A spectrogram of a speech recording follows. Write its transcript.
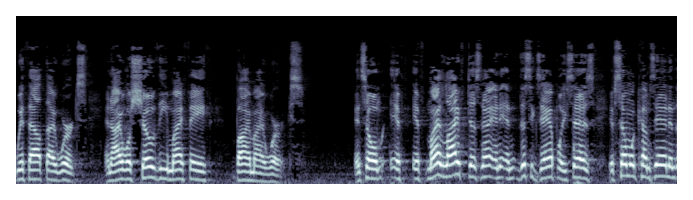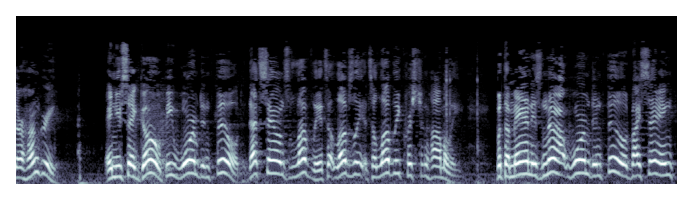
without thy works, and I will show thee my faith by my works. And so if, if my life does not, and, and this example, he says, if someone comes in and they're hungry, and you say, go, be warmed and filled. That sounds lovely. It's a lovely, it's a lovely Christian homily. But the man is not warmed and filled by saying,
